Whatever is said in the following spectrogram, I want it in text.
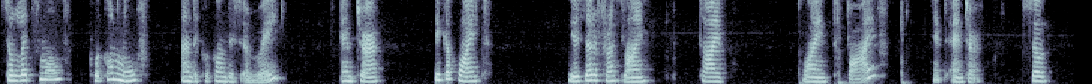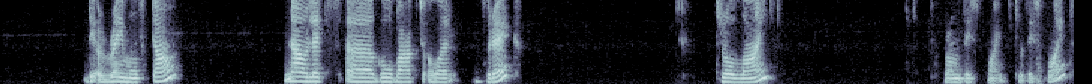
So let's move, click on move, and click on this array, enter, pick a point, use the reference line, type 0.5, hit enter. So the array moved down. Now let's uh, go back to our break. Draw line from this point to this point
